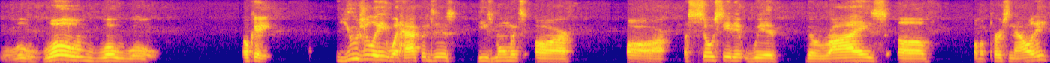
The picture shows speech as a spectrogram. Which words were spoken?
whoa, whoa, whoa, whoa. Okay. Usually what happens is these moments are are associated with the rise of of a personality?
